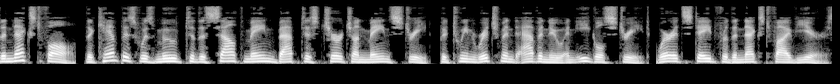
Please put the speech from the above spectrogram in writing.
The next fall, the campus was moved to the South Main Baptist Church on Main Street, between Richmond Avenue and Eagle Street, where it stayed for the next five years.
